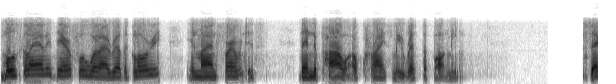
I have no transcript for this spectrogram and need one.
Most gladly, therefore, will I rather glory in my infirmities, then the power of Christ may rest upon me. 2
